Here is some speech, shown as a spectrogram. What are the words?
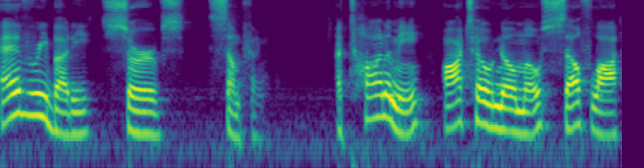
Everybody serves something. Autonomy, autonomos, self law,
